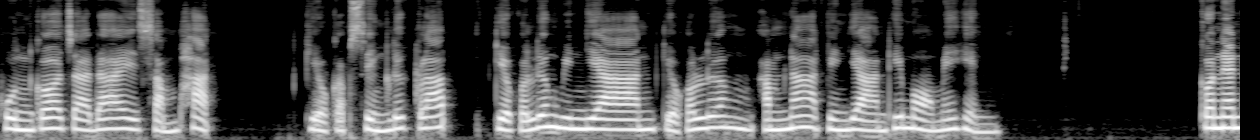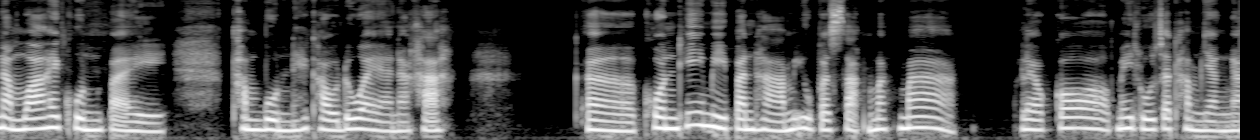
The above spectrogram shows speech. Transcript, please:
คุณก็จะได้สัมผัสเกี่ยวกับสิ่งลึกลับ เกี่ยวกับเรื่องวิญญาณ เกี่ยวกับเรื่องอำนาจวิญญาณที่มองไม่เห็น ก็แนะนำว่าให้คุณไปทำบุญให้เขาด้วยนะคะคนที่มีปัญหา มีอุปสรรคมาก ๆ แล้วก็ไม่รู้จะทำยังไง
